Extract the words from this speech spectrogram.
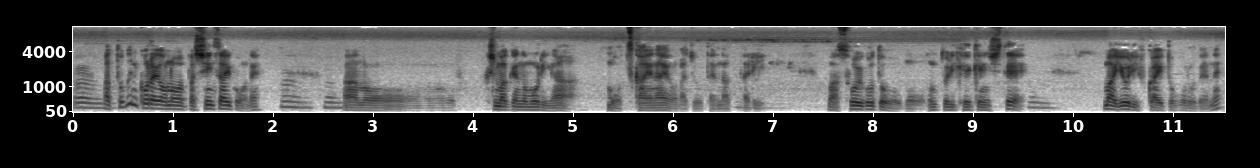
うん。まあ、特にこれがあの、やっぱ震災以降ね、あの、福島県の森がもう使えないような状態になったり、まあそういうことをもう本当に経験して、うん。まあより深いところでね、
